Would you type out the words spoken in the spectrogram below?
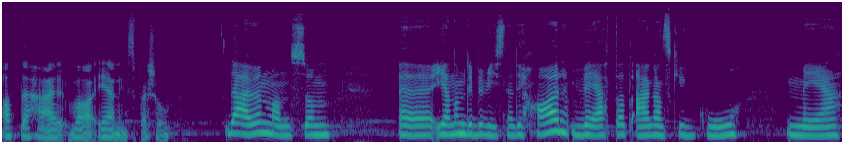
at det her var gjerningsperson. Det er jo en mann som eh, gjennom de bevisene de har, vet at er ganske god med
